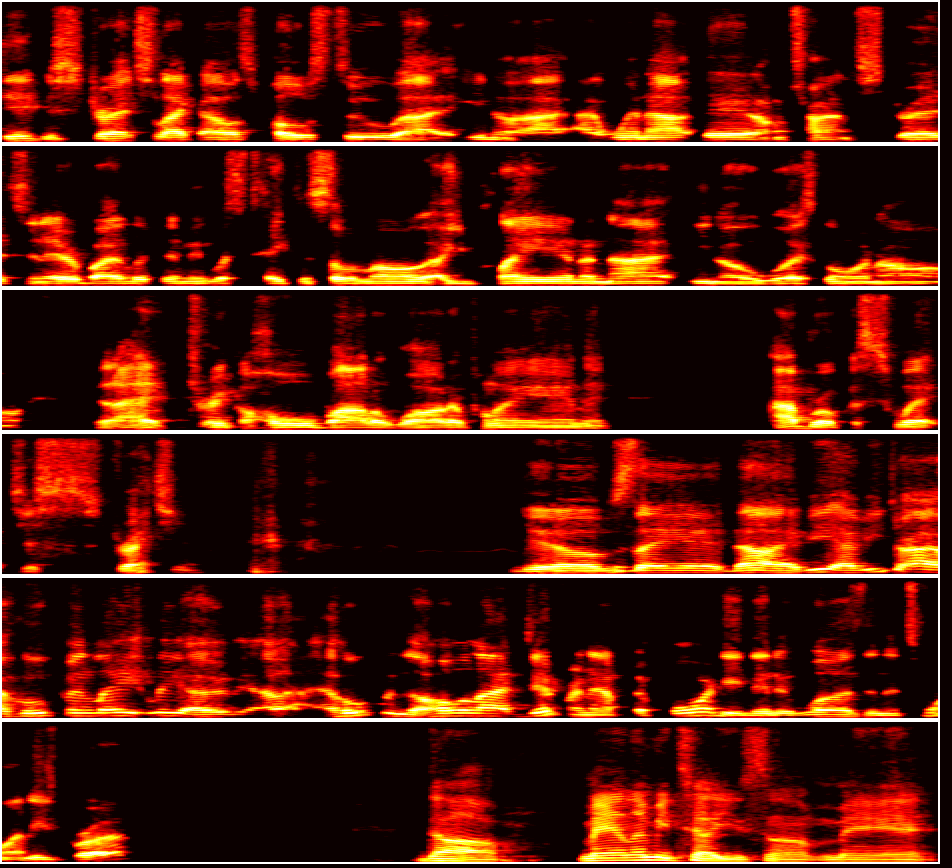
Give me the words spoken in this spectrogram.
didn't stretch like I was supposed to. I, you know, I, I went out there, I'm trying to stretch, and everybody looking at me, what's taking so long? Are you playing or not? You know, what's going on? Then I had to drink a whole bottle of water playing, and I broke a sweat just stretching. You know what I'm saying? No, have you have you tried hooping lately? Uh, uh, hooping's a whole lot different after 40 than it was in the 20s, bruh. Dog, man, let me tell you something, man.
